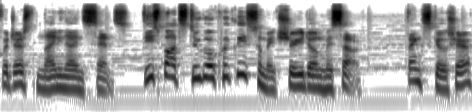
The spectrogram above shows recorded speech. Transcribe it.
for just 99 cents. These spots do go quickly, so make sure you don't miss out. Thanks Skillshare.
